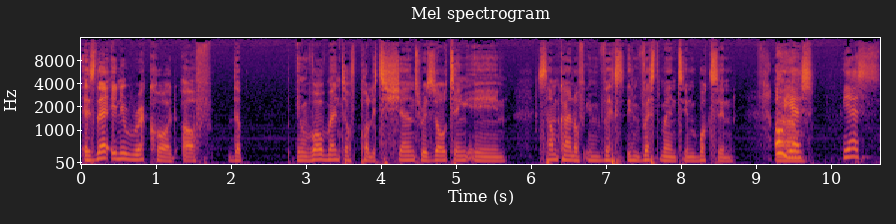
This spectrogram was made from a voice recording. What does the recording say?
Is there any record of the involvement of politicians resulting in some kind of invest, investment in boxing? Oh Um, yes, yes,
